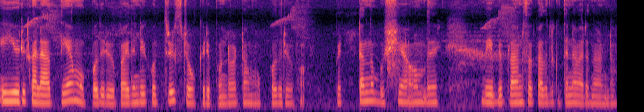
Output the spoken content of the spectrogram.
ഈ ഒരു കലാത്തിയ മുപ്പത് രൂപ. ഇതിന്റെയൊക്കെ ഒത്തിരി സ്റ്റോക്ക് ഇരിപ്പുണ്ട് കേട്ടോ മുപ്പത് രൂപ. പെട്ടെന്ന് ബുഷിയാവുമ്പോൾ ബേബി പ്ലാന്റ്സ് ഒക്കെ അതിൽ തന്നെ വരുന്നുണ്ടോ?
